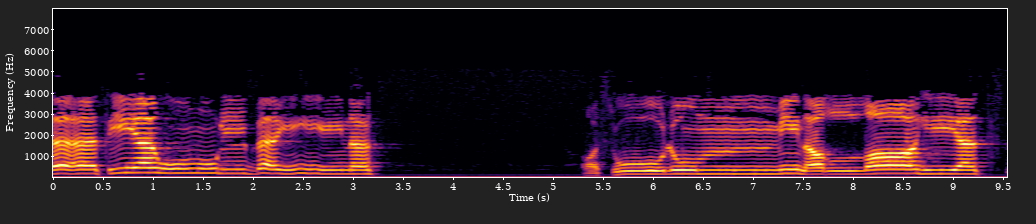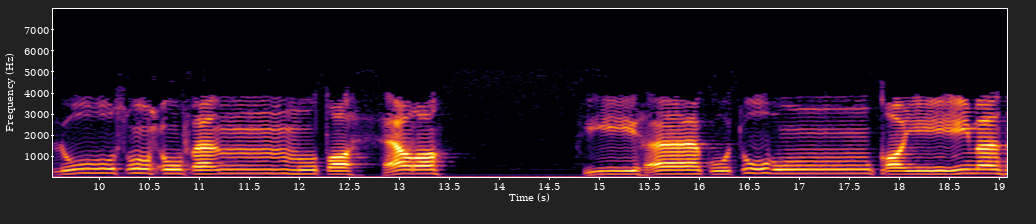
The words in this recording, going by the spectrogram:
تأتيهم البينة. رسول من الله يتلو صحفا مطهرة فيها كتب قيمة.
